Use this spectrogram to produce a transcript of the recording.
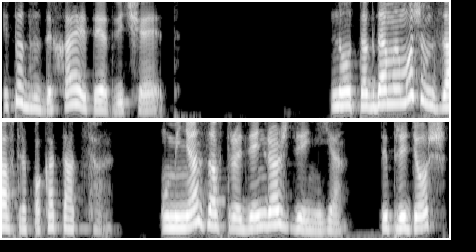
и тот вздыхает и отвечает. «Ну, тогда мы можем завтра покататься? У меня завтра день рождения. Ты придешь?»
